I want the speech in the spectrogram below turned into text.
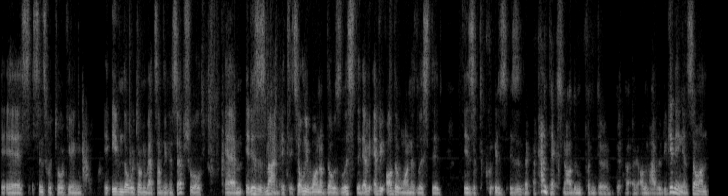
is since we're talking, even though we're talking about something conceptual, um, it is a zman. It, it's only one of those listed. Every every other one is listed is a, is is a context. You know, Adam put into uh, Adam have the beginning and so on.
